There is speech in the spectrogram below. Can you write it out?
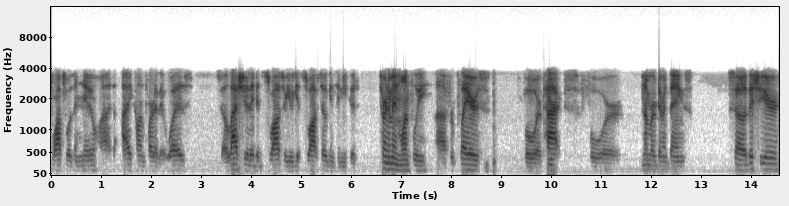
swaps wasn't new. Uh, the icon part of it was. So last year they did swaps where you would get swap tokens and you could turn them in monthly uh, for players, for packs, for a number of different things. So this year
